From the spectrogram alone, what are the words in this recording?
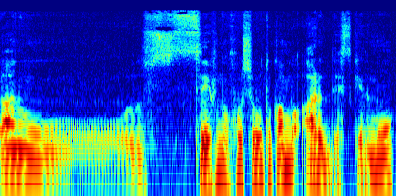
あ、あの政府の保障とかもあるんですけども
